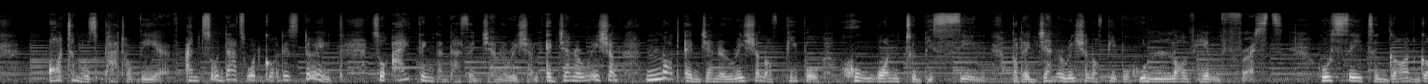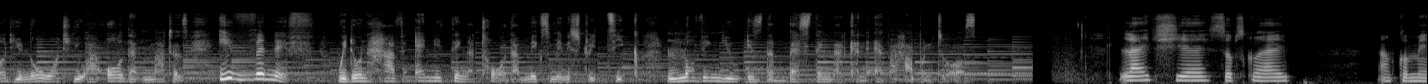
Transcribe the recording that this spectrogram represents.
uttermost part of the earth. And so that's what God is doing. So I think that that's a generation, a generation, not a generation of people who want to be seen, but a generation of people who love Him first, who say to God, God, you know what? You are all that matters. Even if we don't have anything at all that makes ministry tick, loving you is the best thing that can ever happen to us. Like, share, subscribe, and comment.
